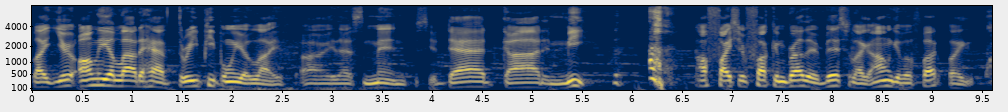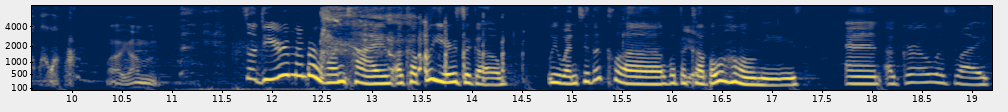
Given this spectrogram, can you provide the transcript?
Like you're only allowed to have three people in your life. All right, that's men. It's your dad, God, and me. I'll fight your fucking brother, bitch. Like I don't give a fuck. Like, like I'm. So, do you remember one time a couple years ago, we went to the club with a Yeah. couple of homies, and a girl was like,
